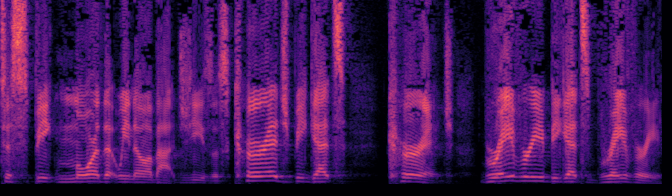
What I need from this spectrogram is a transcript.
to speak more that we know about Jesus. Courage begets courage. Bravery begets bravery.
